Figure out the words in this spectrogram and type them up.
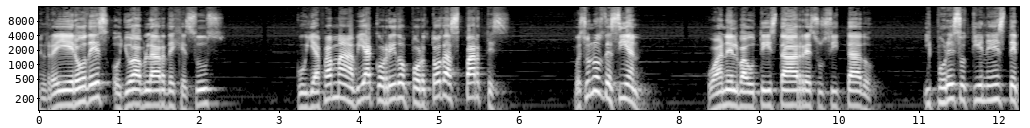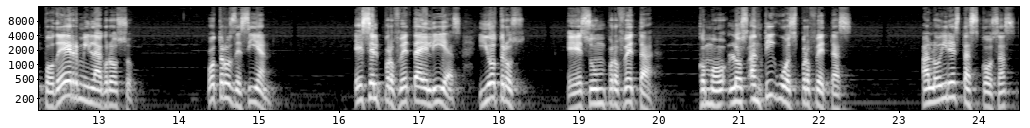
el rey Herodes oyó hablar de Jesús, cuya fama había corrido por todas partes, pues unos decían, Juan el Bautista ha resucitado y por eso tiene este poder milagroso. Otros decían, es el profeta Elías y otros, es un profeta como los antiguos profetas. Al oír estas cosas,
